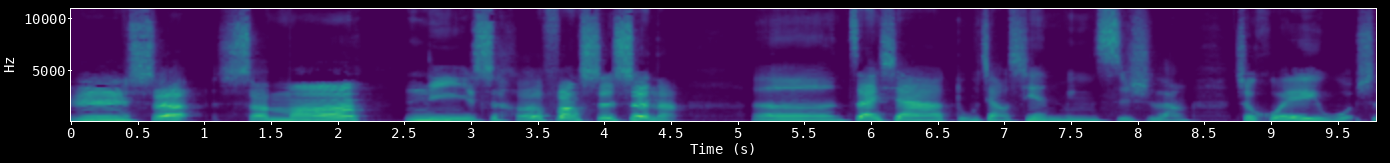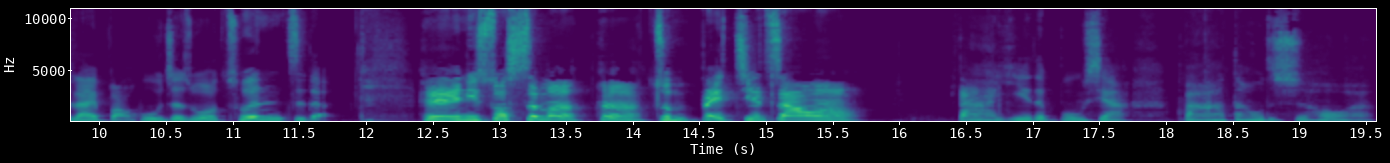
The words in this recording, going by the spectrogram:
嗯，什什么？你是何方神圣啊？嗯、在下独角仙名四十郎，这回我是来保护这座村子的。嘿，你说什么？哼，准备接招啊！大爷的部下拔刀的时候啊，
